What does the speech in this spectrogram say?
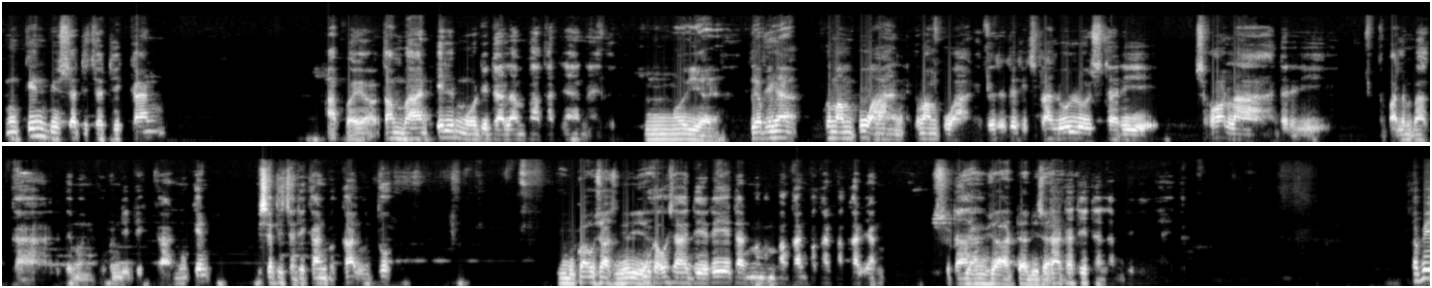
mungkin bisa dijadikan apa ya tambahan ilmu di dalam bakatnya anak itu Hmm, oh iya. Dia punya kemampuan kemampuan itu jadi setelah lulus dari sekolah dari tempat lembaga di pendidikan mungkin bisa dijadikan bekal untuk membuka usaha sendiri ya. buka usaha diri dan mengembangkan bakat-bakat yang sudah Yang bisa ada di sudah ada di dalam dirinya itu. Tapi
